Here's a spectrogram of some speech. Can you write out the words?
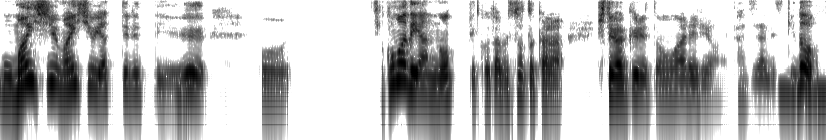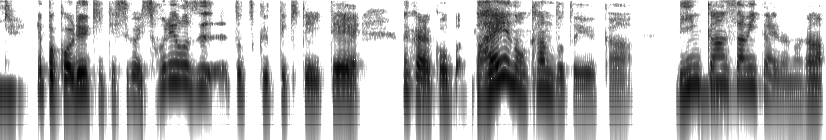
もう毎週毎週やってるっていうこうそこまでやんのってこう多分外から人が来ると思われるような感じなんですけど、やっぱこうルーキーってすごいそれをずっと作ってきていてだからこう映えの感度というか敏感さみたいなのが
